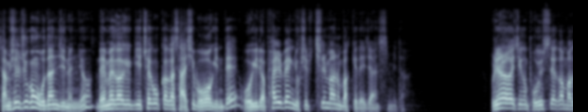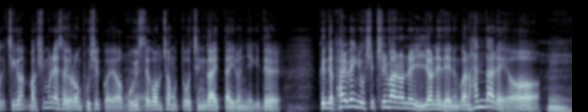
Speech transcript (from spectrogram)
잠실주공 5단지는요. 매매 가격이 최고가가 45억인데 오히려 867만 원밖에 내지 않습니다. 우리나라가 지금 보유세가 막 지금 막 신문에서 여러분 보실 거예요. 네. 보유세가 엄청 또 증가했다 이런 얘기들. 근데 867만 원을 1년에 내는 건 한 달에요. 음.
